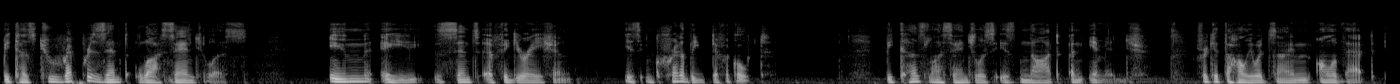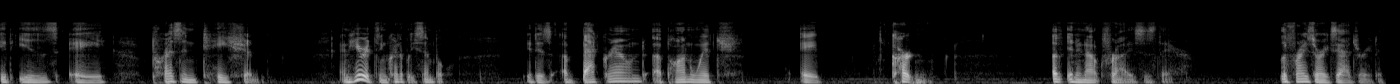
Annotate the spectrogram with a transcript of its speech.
Because to represent Los Angeles in a sense of figuration is incredibly difficult because Los Angeles is not an image. Forget the Hollywood sign, all of that. It is a presentation. And here it's incredibly simple. It is a background upon which a carton of In N Out fries is there. The fries are exaggerated.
